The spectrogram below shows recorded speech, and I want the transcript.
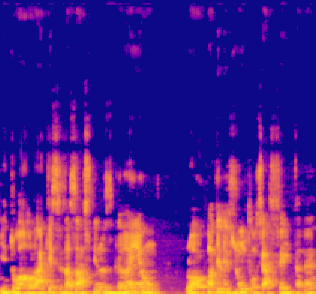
ritual lá que esses assassinos ganham logo quando eles juntam-se à seita, né?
